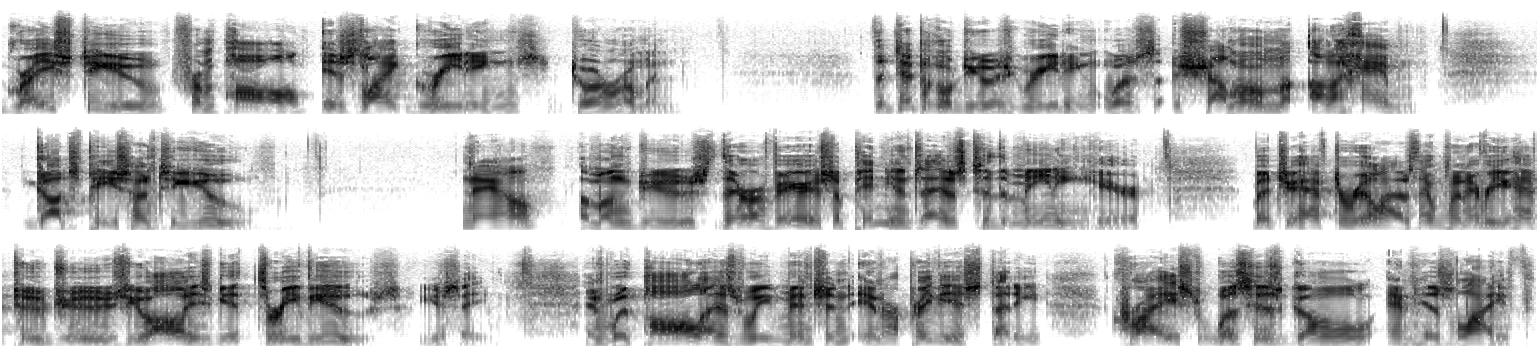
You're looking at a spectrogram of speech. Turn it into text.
Grace to you from Paul is like greetings to a Roman. The typical Jewish greeting was Shalom Aleichem, God's peace unto you. Now, among Jews, there are various opinions as to the meaning here, but you have to realize that whenever you have two Jews, you always get three views, you see. And with Paul, as we mentioned in our previous study, Christ was his goal and his life.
